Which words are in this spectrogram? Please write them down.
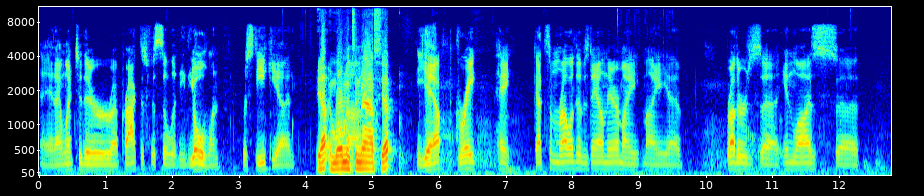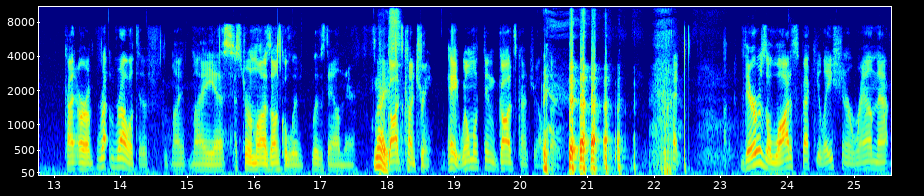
and I went to their uh, practice facility, the old one, Ristuccia, and Yep, in Wilmington, Uh, Mass. Yep. yeah, great. Hey, got some relatives down there. My my uh, brother's uh, in-laws, uh, kind or a re- relative. My my uh, sister-in-law's uncle live, lives down there. Nice. God's country. Hey, Wilmington, God's country. I'll tell you. There was a lot of speculation around that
